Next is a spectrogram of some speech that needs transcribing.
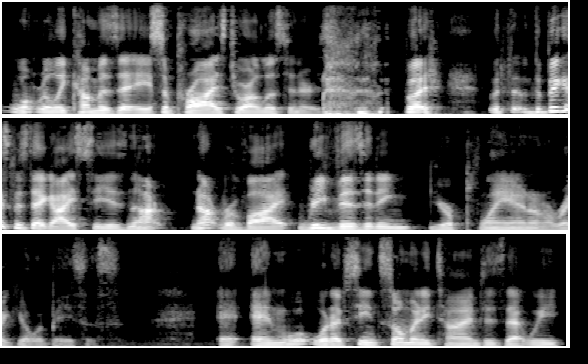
won't really come as a surprise to our listeners. but but the, the biggest mistake I see is not not revi- revisiting your plan on a regular basis. A- and w- what I've seen so many times is that we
